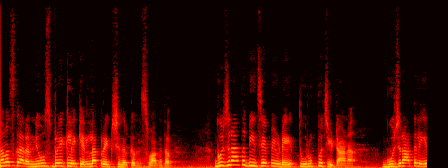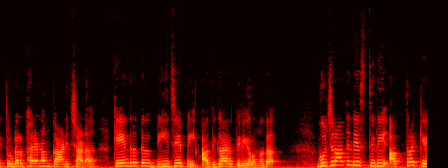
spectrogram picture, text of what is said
നമസ്കാരം. ന്യൂസ് ബ്രേക്കിലേക്ക് എല്ലാ പ്രേക്ഷകർക്കും സ്വാഗതം. ഗുജറാത്ത് ബി ജെ പിയുടെ തുറുപ്പുചീട്ടാണ്. ഗുജറാത്തിലെ തുടർഭരണം കാണിച്ചാണ് കേന്ദ്രത്തിൽ ബി ജെ പി അധികാരത്തിലേറുന്നത്. ഗുജറാത്തിന്റെ സ്ഥിതി അത്രയ്ക്ക്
